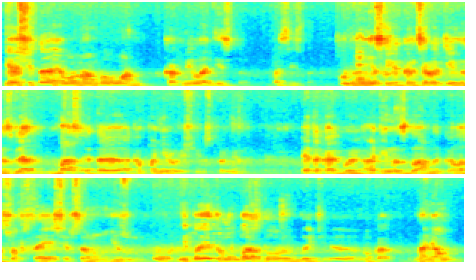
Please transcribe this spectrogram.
Я считаю его number one, как мелодиста, басиста. У меня несколько консервативный взгляд. Бас – это аккомпанирующий инструмент. Это как бы один из главных голосов, стоящий в самом низу. Вот. И поэтому бас должен быть, э, ну как, на нем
